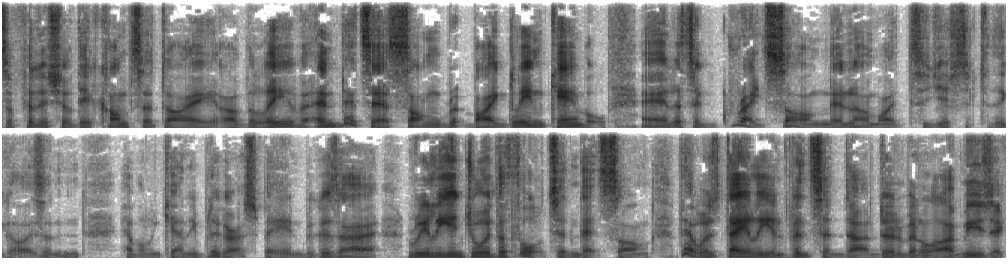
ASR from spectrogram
was the finish of their concert, I, I believe, and that's our song by Glen Campbell, and it's a great song, and I might suggest it to the guys in Hamilton County Bluegrass Band because I really enjoyed the thoughts in that song. That was Dailey and Vincent uh, doing a bit of live music.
